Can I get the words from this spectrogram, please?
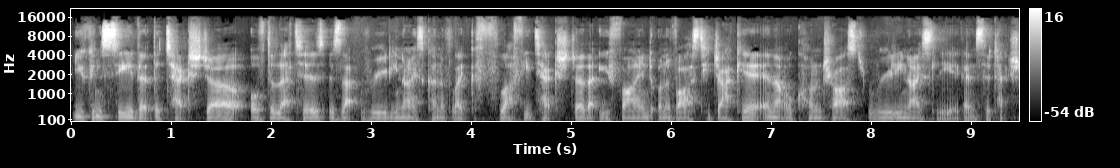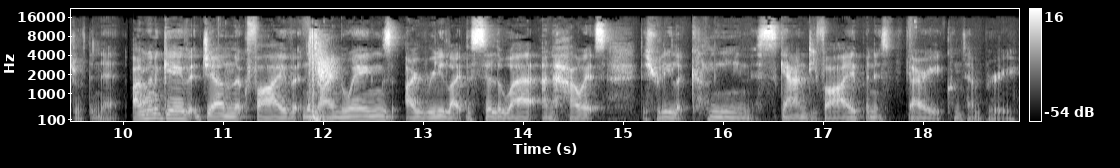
you can see that the texture of the letters is that really nice kind of like fluffy texture that you find on a varsity jacket and that will contrast really nicely against the texture of the knit. I'm gonna give Jaehyun Look 5 nine wings. I really like the silhouette and how it's this really like clean Scandi vibe and it's very contemporary.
